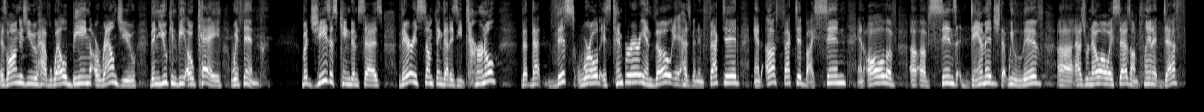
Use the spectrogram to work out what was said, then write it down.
as long as you have well being around you, then you can be okay within. But Jesus' kingdom says there is something that is eternal, that, that this world is temporary, and though it has been infected and affected by sin and all of, uh, of sin's damage, that we live, uh, as Renault always says, on planet death,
